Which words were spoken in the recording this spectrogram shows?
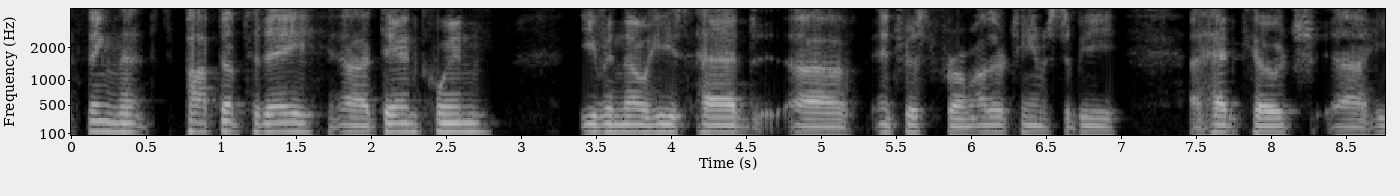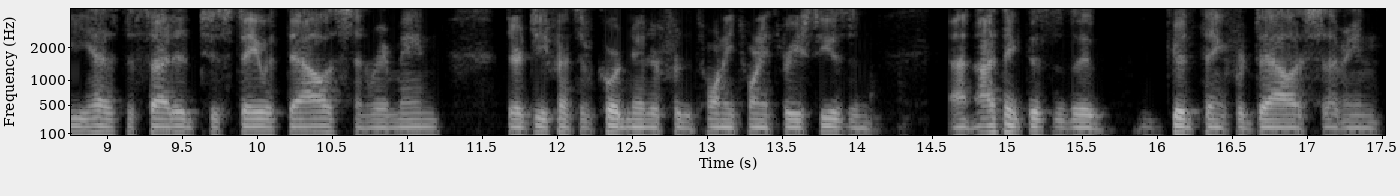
thing that popped up today uh, Dan Quinn, even though he's had uh, interest from other teams to be a head coach, uh, he has decided to stay with Dallas and remain their defensive coordinator for the 2023 season. And I think this is a good thing for Dallas. I mean,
